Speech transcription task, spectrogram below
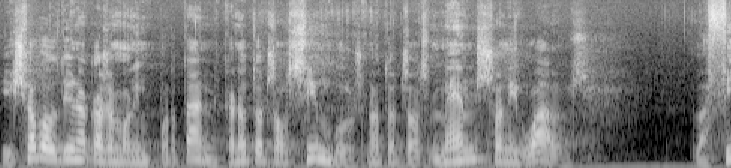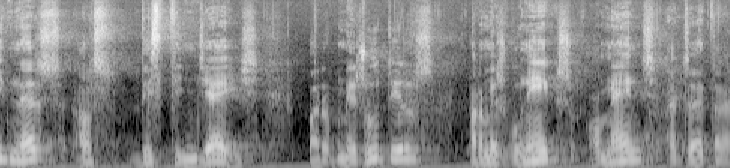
I això vol dir una cosa molt important, que no tots els símbols, no tots els mems són iguals. La fitness els distingeix per més útils, per més bonics o menys, etc.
